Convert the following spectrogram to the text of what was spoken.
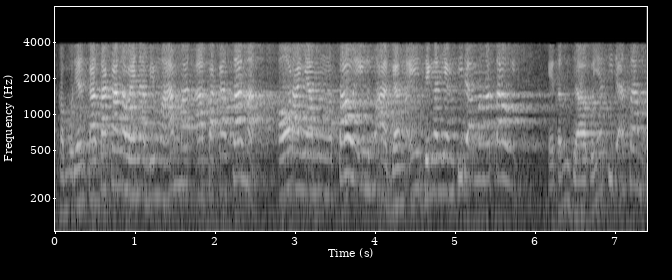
Kemudian katakan oleh Nabi Muhammad, apakah sama orang yang mengetahui ilmu agama ini dengan yang tidak mengetahui? Eh, tentu jawabannya tidak sama.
